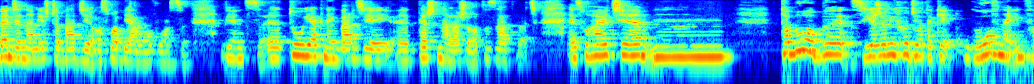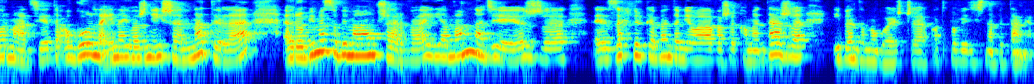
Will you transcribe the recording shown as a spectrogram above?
będzie nam jeszcze bardziej osłabiało włosy. Więc tu jak najbardziej też należy o to zadbać. Słuchajcie, mm, to byłoby, jeżeli chodzi o takie główne informacje, te ogólne i najważniejsze na tyle. Robimy sobie małą przerwę. Ja mam nadzieję, że e, za chwilkę będę miała Wasze komentarze i będę mogła jeszcze odpowiedzieć na pytania.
